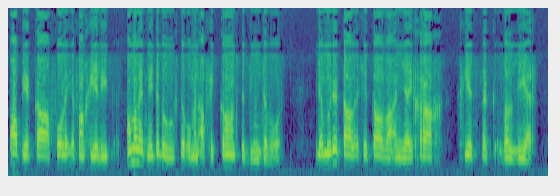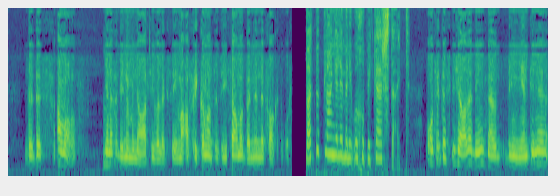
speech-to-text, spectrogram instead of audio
APK, volle evangelie. Almal het net 'n behoefte om in Afrikaans bedien te word jou moedertaal is jou taal waarin jy graag geestelik wil leer. Dit is almal enige denominasie wil ek sê, maar Afrikaans is die samebindende faktor. Wat beplan julle met die oog op die Kerstyd? Ons het 'n spesiale diens nou die 19de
